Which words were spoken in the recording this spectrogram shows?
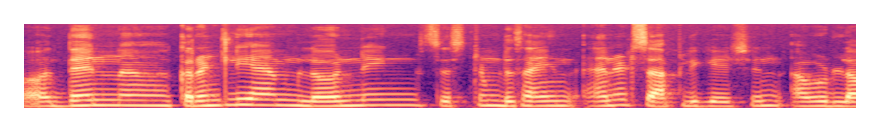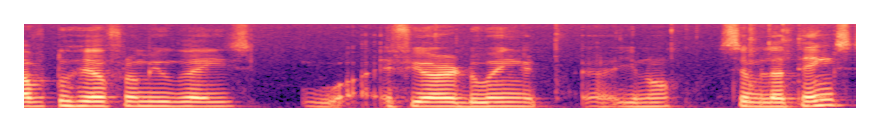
Uh, then uh, currently i'm learning system design and its application. I would love to hear from you guys if you are doing uh, you know similar things.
